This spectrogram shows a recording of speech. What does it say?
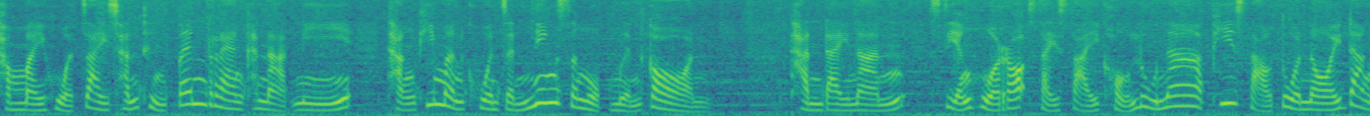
ทำไมหัวใจฉันถึงเต้นแรงขนาดนี้ ทั้งที่มันควรจะนิ่งสงบเหมือนก่อน ทันใดนั้น เสียงหัวเราะใสๆของลูน่าพี่สาวตัวน้อยดัง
